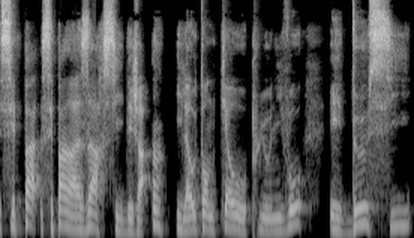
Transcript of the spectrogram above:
c'est pas c'est pas un hasard si déjà un il a autant de chaos au plus haut niveau et deux si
